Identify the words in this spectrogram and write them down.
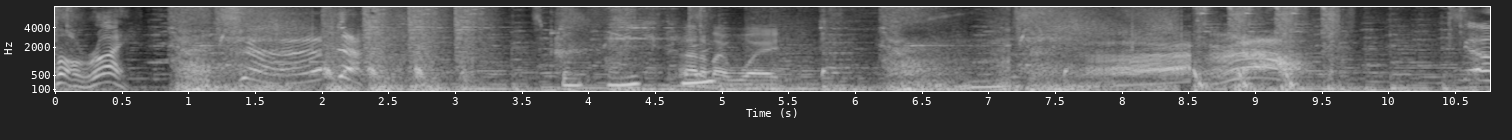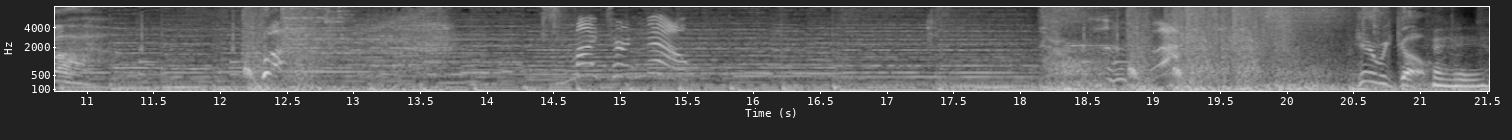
All right. Das bringt auch nicht Out of my way. Here we go. Hey.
